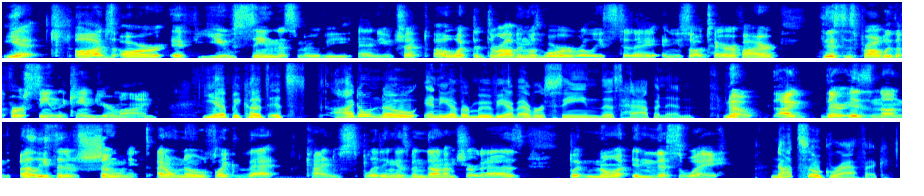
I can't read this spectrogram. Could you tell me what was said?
Yeah, odds are if you've seen this movie and you checked, oh, what did Throbbing with Horror release today, and you saw Terrifier, this is probably the first scene that came to your mind. yeah because it's i don't know any other movie i've ever seen this happen in No, I there is none. At least that have shown it. I don't know if like that kind of splitting has been done. I'm sure it has, but not in this way. not so graphic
